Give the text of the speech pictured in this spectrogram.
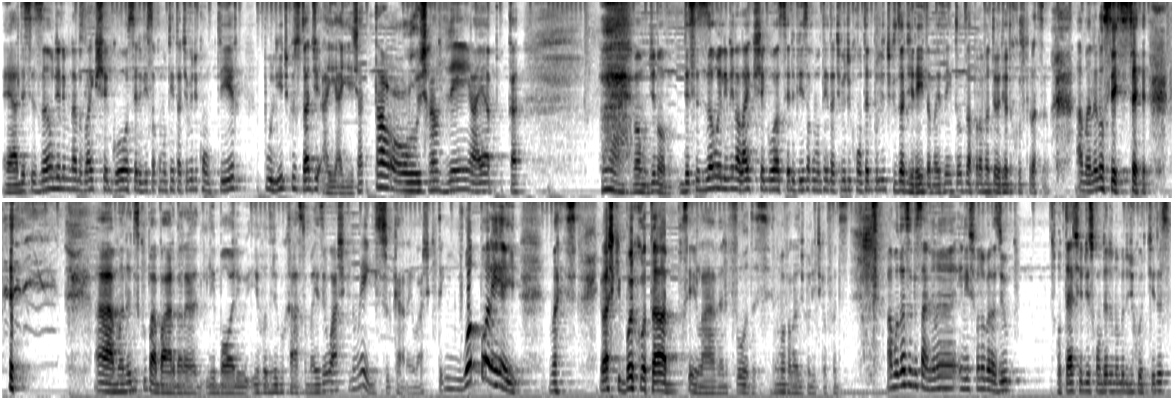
É, a decisão de eliminar os likes chegou a ser vista como tentativa de conter políticos da. Aí, aí já tá. Já vem a época ah, vamos, de novo. Decisão elimina like chegou a ser vista como tentativa de conter políticos da direita, mas nem todos aprovam a teoria da conspiração. Ah, mano, eu não sei se isso é. ah, mano, desculpa a Bárbara, Libório e Rodrigo Castro, mas eu acho que não é isso, cara. Eu acho que tem um outro porém aí. Mas eu acho que boicotar, sei lá, velho, foda-se. Não vou falar de política, foda-se. A mudança do Instagram iniciou no Brasil o teste de esconder o número de curtidas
